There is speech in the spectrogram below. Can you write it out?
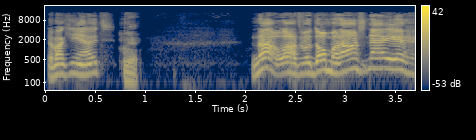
Dat maakt je niet uit? Nee. Nou, laten we dan maar aansnijden.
